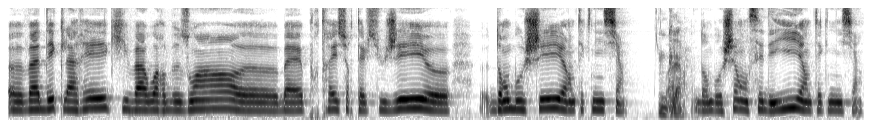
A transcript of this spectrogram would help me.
euh, va déclarer qu'il va avoir besoin euh, bah, pour travailler sur tel sujet euh, d'embaucher un technicien. Voilà, d'embaucher en CDI un technicien.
